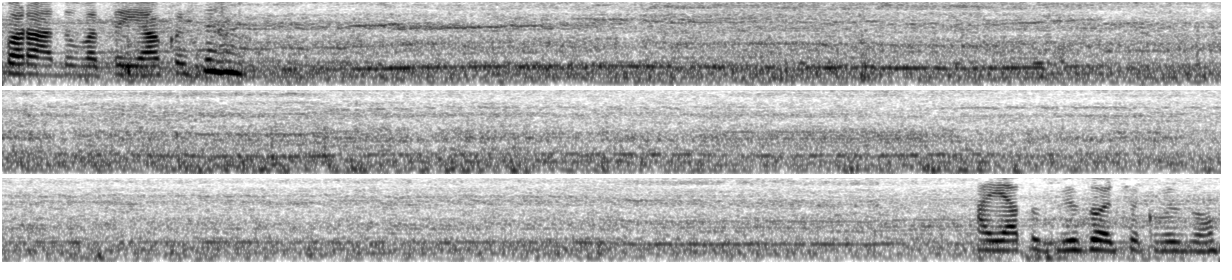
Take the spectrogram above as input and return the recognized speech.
порадувати якось. А я тут візочок везу.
